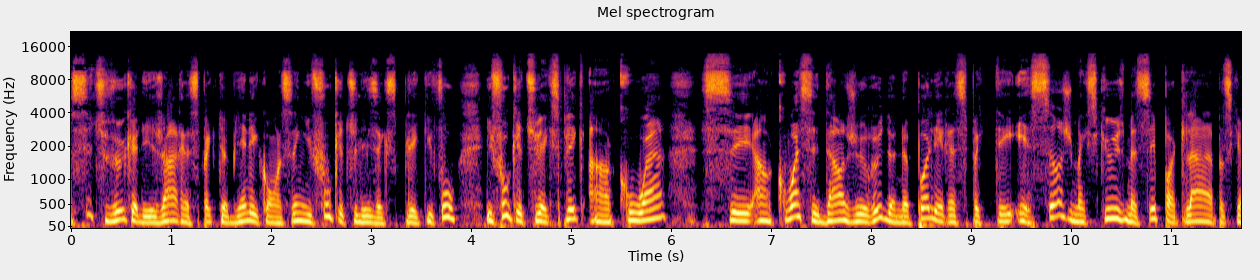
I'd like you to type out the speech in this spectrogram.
si tu veux que les gens respectent bien les consignes, il faut que tu les expliques. Il faut, il faut que tu expliques en quoi c'est, en quoi c'est dangereux de ne pas les respecter. Et ça, je m'excuse, mais c'est pas clair parce que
